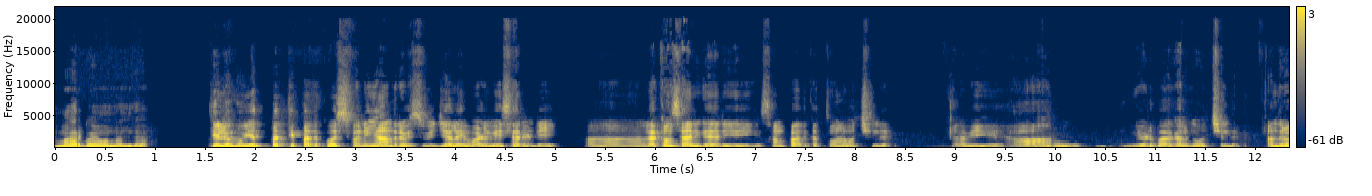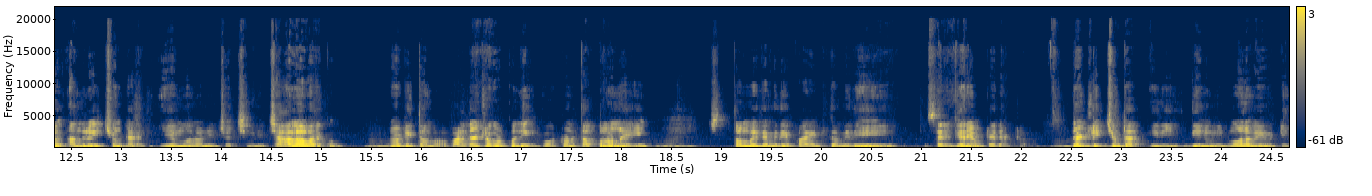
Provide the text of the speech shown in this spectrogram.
మార్గం ఏమన్నా ఉందా? తెలుగు వ్యుత్పత్తి పదకోశం అని ఆంధ్ర విశ్వవిద్యాలయం వాళ్ళు వేశారండి. లకంసాని గారి సంపాదకత్వంలో వచ్చింది అది అవి ఆరు ఏడు భాగాలుగా వచ్చింది అది అందులో అందులో ఇచ్చి ఉంటారు అది. ఏ మూలం నుంచి వచ్చింది. చాలా వరకు నూటికి తొంభై వాళ్ళ దాంట్లో కూడా కొన్ని ఒకటి రెండు తప్పులు ఉన్నాయి. తొంభై తొమ్మిది పాయింట్ తొమ్మిది సరిగ్గానే ఉంటాయి దాంట్లో. దాంట్లో ఇచ్చి ఉంటారు ఇది దీని మూలం ఏమిటి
